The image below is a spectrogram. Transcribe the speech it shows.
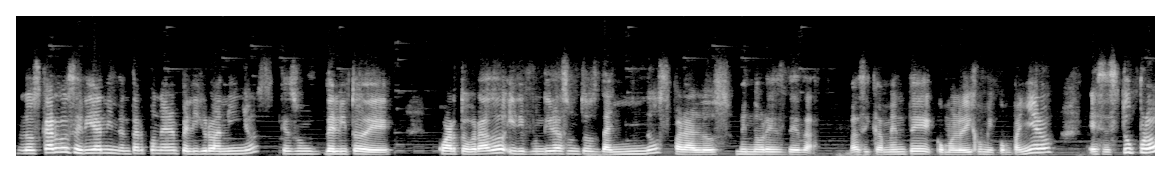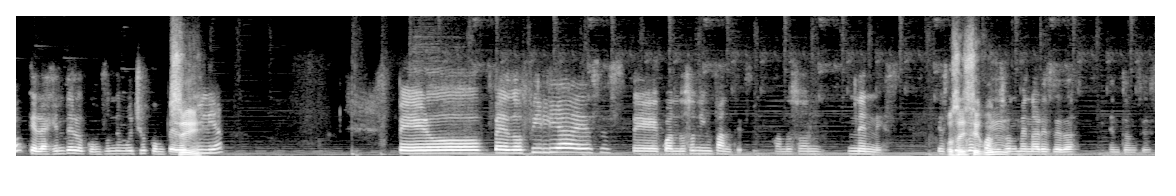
los cargos serían intentar poner en peligro a niños, que es un delito de cuarto grado, y difundir asuntos dañinos para los menores de edad básicamente, como lo dijo mi compañero, es estupro, que la gente lo confunde mucho con pedofilia. Pero pedofilia es este cuando son infantes, cuando son nenes. O sea, según... son menores de edad, entonces.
